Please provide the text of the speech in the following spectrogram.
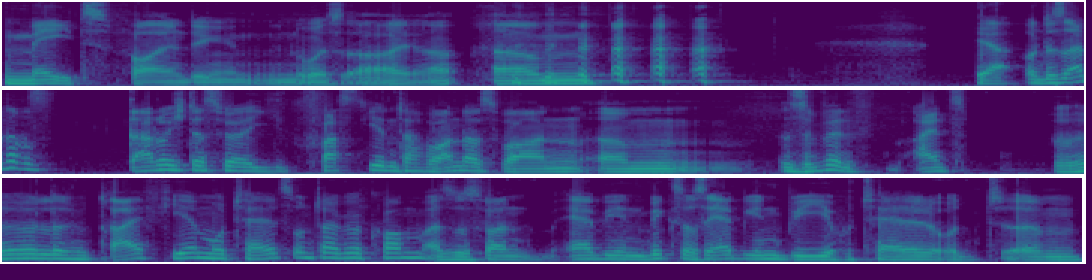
Mate vor allen Dingen in den USA, ja. Ähm, ja, und das andere ist, dadurch, dass wir fast jeden Tag woanders waren, ähm, sind wir in eins, äh, drei, vier Motels untergekommen. Also es war ein Airbnb, Mix aus Airbnb, Hotel und, ähm,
